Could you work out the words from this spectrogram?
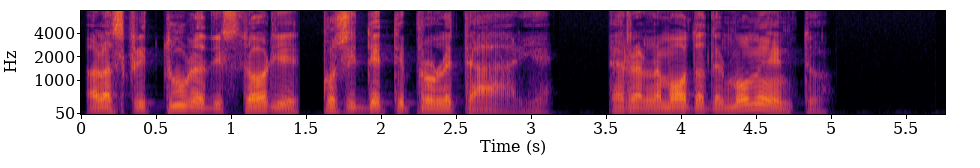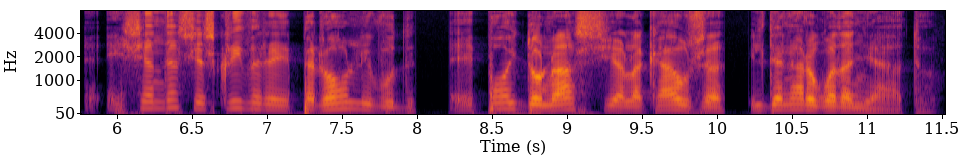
alla scrittura di storie cosiddette proletarie. Era la moda del momento. E se andassi a scrivere per Hollywood e poi donassi alla causa il denaro guadagnato?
